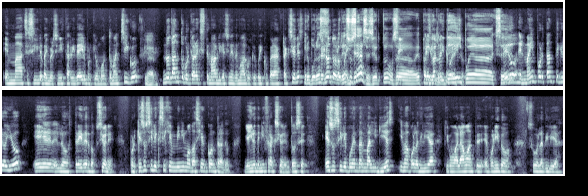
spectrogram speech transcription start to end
es más accesible para inversionistas retail porque es un monto más chico. Claro. No tanto porque ahora existen más aplicaciones de moda que podéis comprar abstracciones. pero por eso, no en todos los por eso se hace, ¿cierto? O sea, Sí, es para que el retail pueda acceder. Pero el más importante, creo yo, es los traders de opciones. Porque eso sí le exigen mínimo de 100 contratos. Y ahí no tenéis fracción. Entonces, eso sí le pueden dar más liquidez y más volatilidad. Que como hablábamos antes, es bonito su volatilidad.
